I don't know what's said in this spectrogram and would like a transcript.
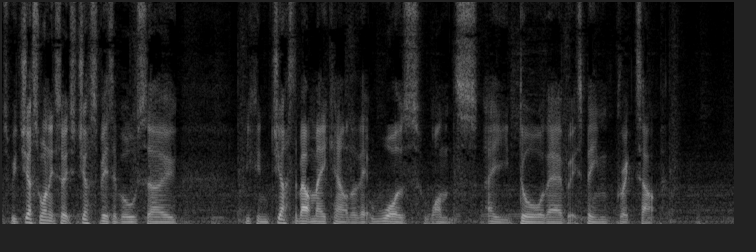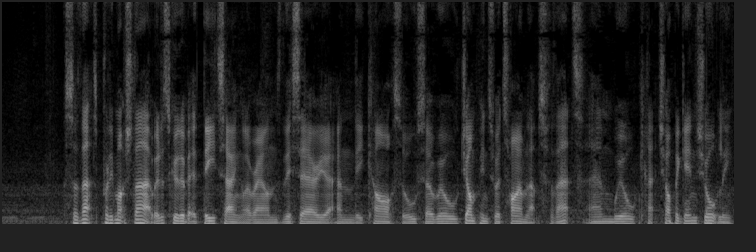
So we just want it so it's just visible so you can just about make out that it was once a door there but it's been bricked up So that's pretty much that. We're just going to do a bit of detailing around this area and the castle, so we'll jump into a time lapse for that and we'll catch up again shortly.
